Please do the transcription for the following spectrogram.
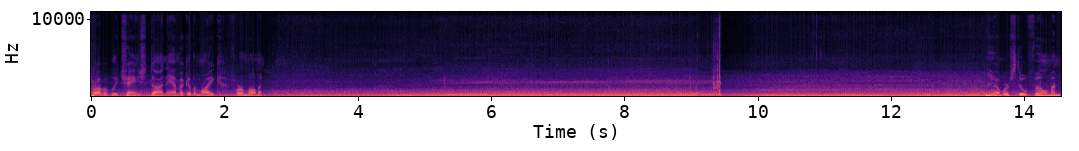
Probably change the dynamic of the mic for a moment we're still filming.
